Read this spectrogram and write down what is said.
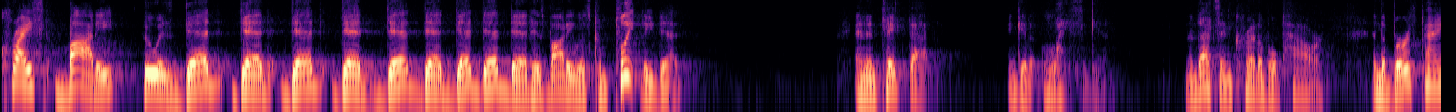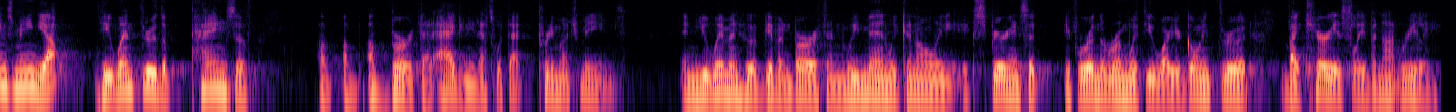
Christ's body, who is dead, dead, dead, dead, dead, dead, dead, dead, dead. His body was completely dead. And then take that and give it life again. Now that's incredible power. And the birth pangs mean, yep, he went through the pangs of of, of, of birth, that agony. That's what that pretty much means. And you women who have given birth, and we men, we can only experience it if we're in the room with you while you're going through it vicariously, but not really.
